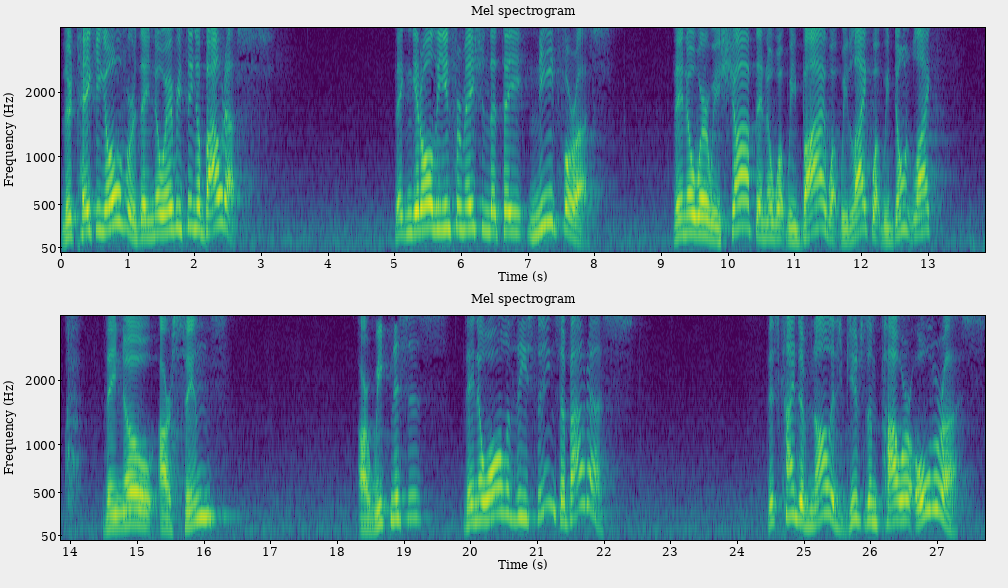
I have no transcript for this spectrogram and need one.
They're taking over, they know everything about us. They can get all the information that they need for us. They know where we shop, they know what we buy, what we like, what we don't like. They know our sins, our weaknesses. They know all of these things about us. This kind of knowledge gives them power over us.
